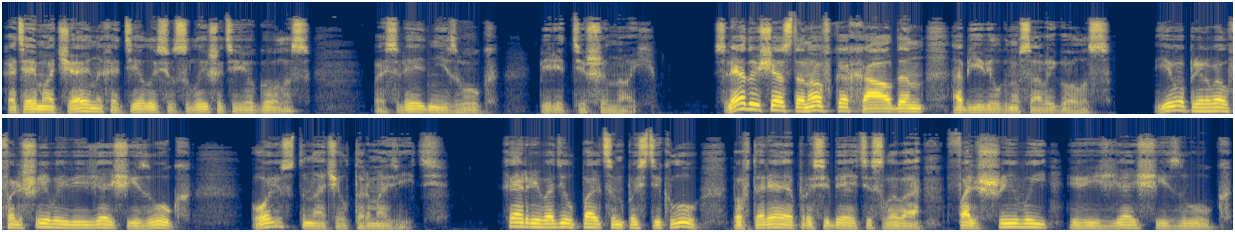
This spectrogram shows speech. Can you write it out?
Хотя ему отчаянно хотелось услышать ее голос. Последний звук перед тишиной. «Следующая остановка — Халден», — объявил гнусавый голос. Его прервал фальшивый визжащий звук. Поезд начал тормозить. Харри водил пальцем по стеклу, повторяя про себя эти слова. Фальшивый, визжащий звук.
